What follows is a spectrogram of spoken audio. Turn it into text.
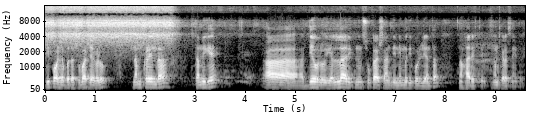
ದೀಪಾವಳಿ ಹಬ್ಬದ ಶುಭಾಶಯಗಳು. ನಮ್ಮ ಕಡೆಯಿಂದ ತಮಗೆ, ಆ ದೇವರು ಎಲ್ಲ ರೀತಿಯ ಸುಖ, ಶಾಂತಿ, ನೆಮ್ಮದಿ ಕೊಡಲಿ ಅಂತ ನಾವು ಹಾರೈಸ್ತೀವಿ. ನಮಸ್ಕಾರ ಸ್ನೇಹಿತರೆ.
